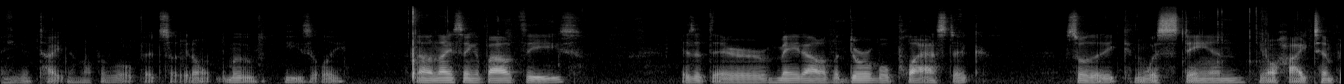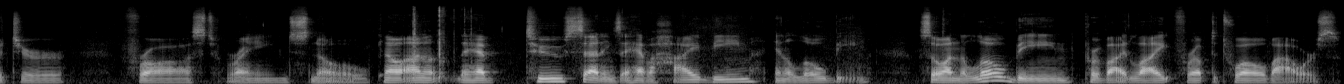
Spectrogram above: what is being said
And you can tighten them up a little bit so they don't move easily. Now the nice thing about these is that they're made out of a durable plastic so that it can withstand you know high temperature frost, rain, snow. Now on a, they have two settings. They have a high beam and a low beam. So on the low beam, provide light for up to 12 hours.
